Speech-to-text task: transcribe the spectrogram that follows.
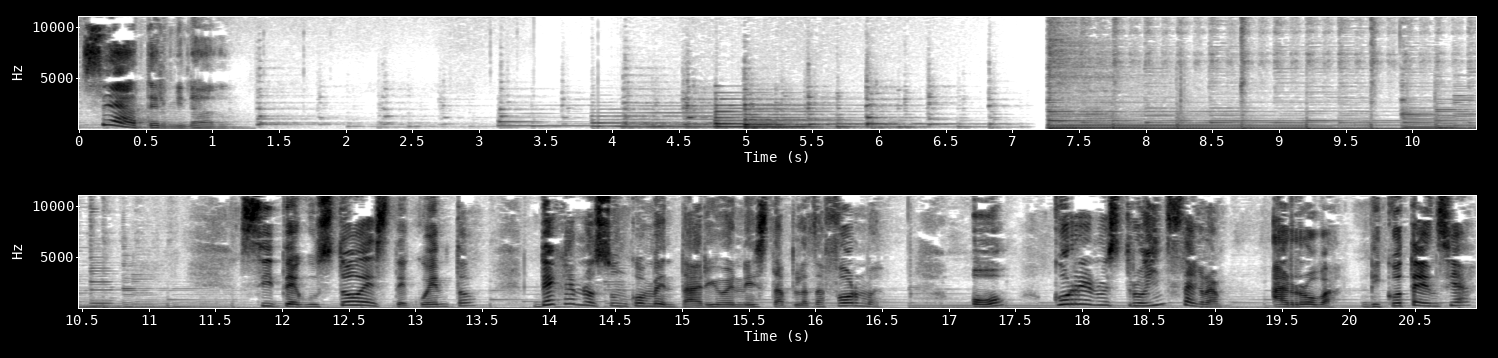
se ha terminado. Si te gustó este cuento, déjanos un comentario en esta plataforma o corre a nuestro Instagram, arroba dicotencia,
